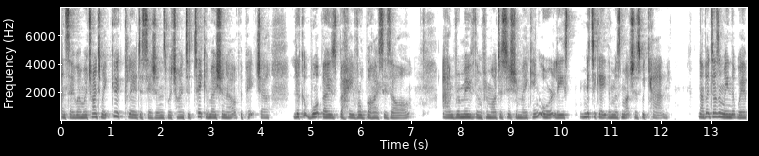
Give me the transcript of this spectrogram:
And so when we're trying to make good, clear decisions, we're trying to take emotion out of the picture, look at what those behavioral biases are, and remove them from our decision making, or at least mitigate them as much as we can. Now, that doesn't mean that we're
